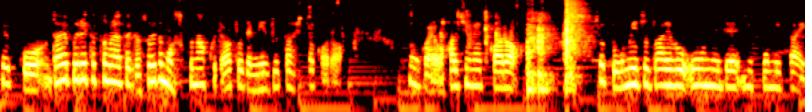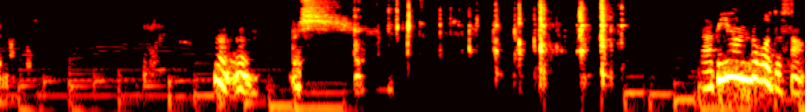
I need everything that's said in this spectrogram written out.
結構、だいぶ入れたつもりだったけど、それでも少なくて、後で水足したから、今回は初めから、ちょっとお水だいぶ多めで煮込みたいなとうんうん。よし。ラビアンローズさん。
